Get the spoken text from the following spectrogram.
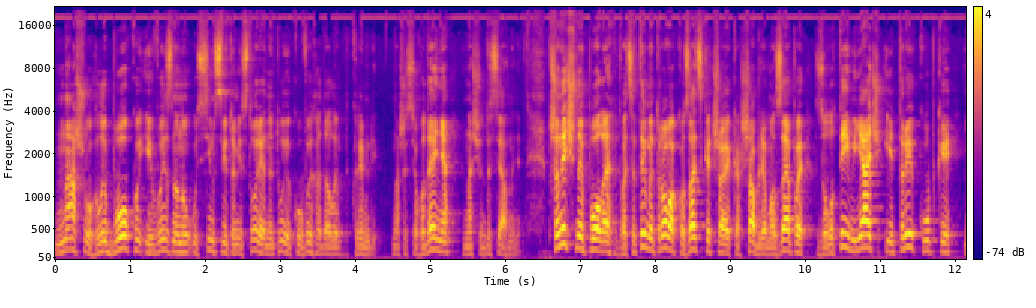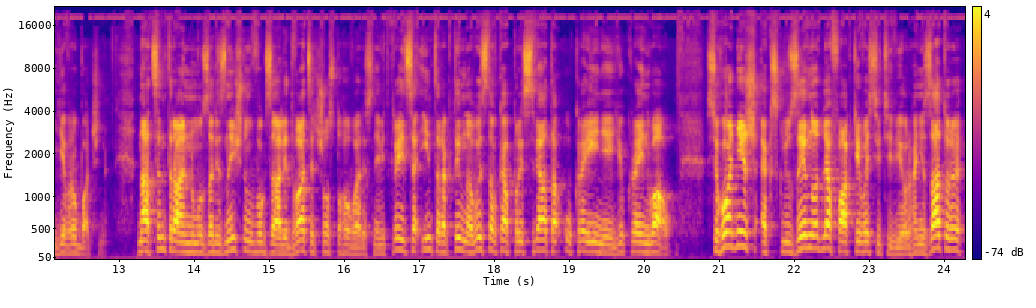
нашу глибоку і визнану усім світом історію, не ту, яку вигадали в Кремлі. Наше сьогодення, наші досягнення. Пшеничне поле, 20-метрова козацька чайка, шабля Мазепи, золотий м'яч і три кубки Євробачення. На центральному залізничному вокзалі 26 вересня відкриється інтерактивна виставка присвята Україні Ukraine Wow. Сьогодні ж ексклюзивно для фактів ICTV організатори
